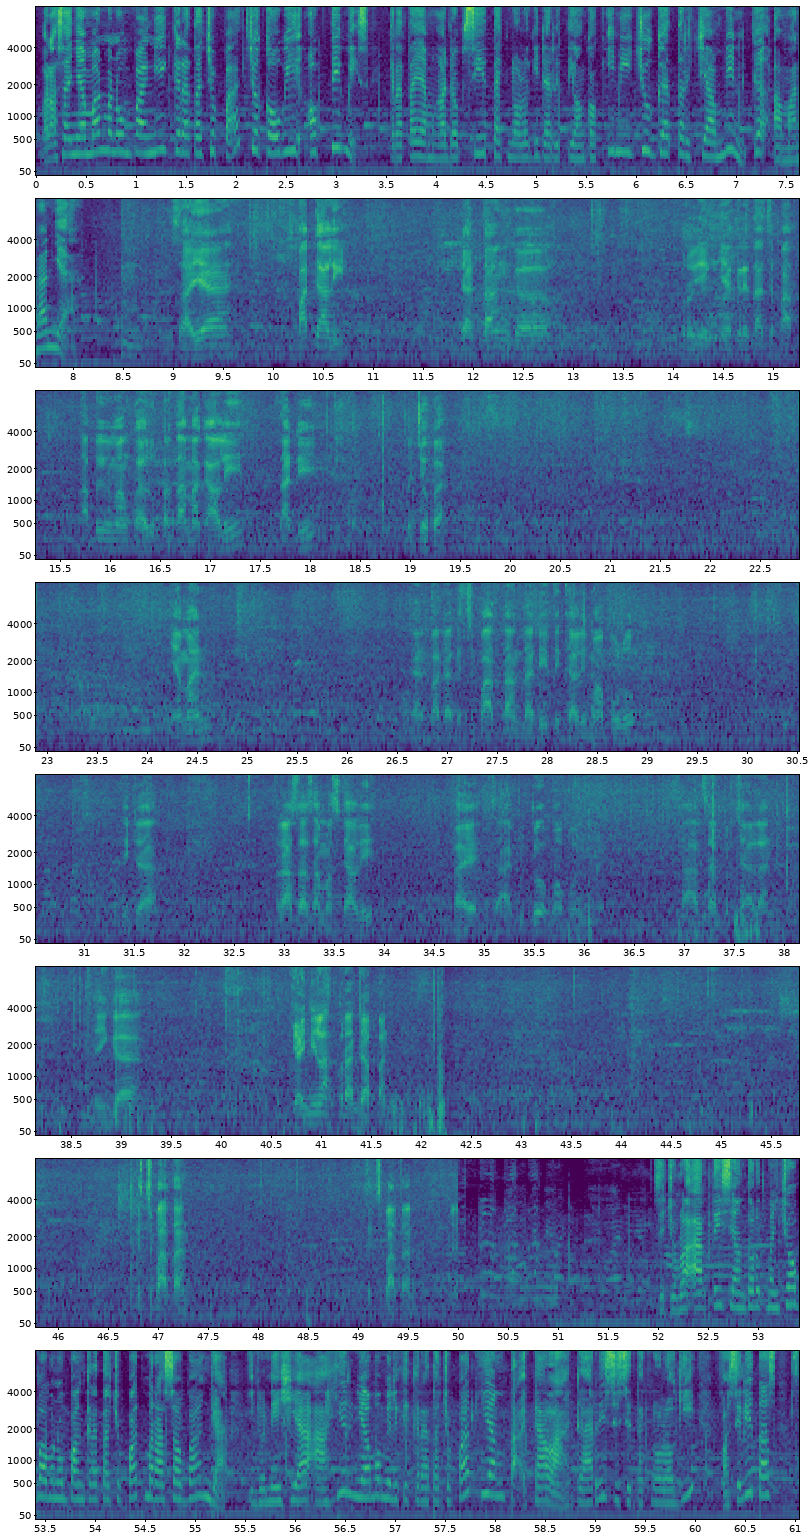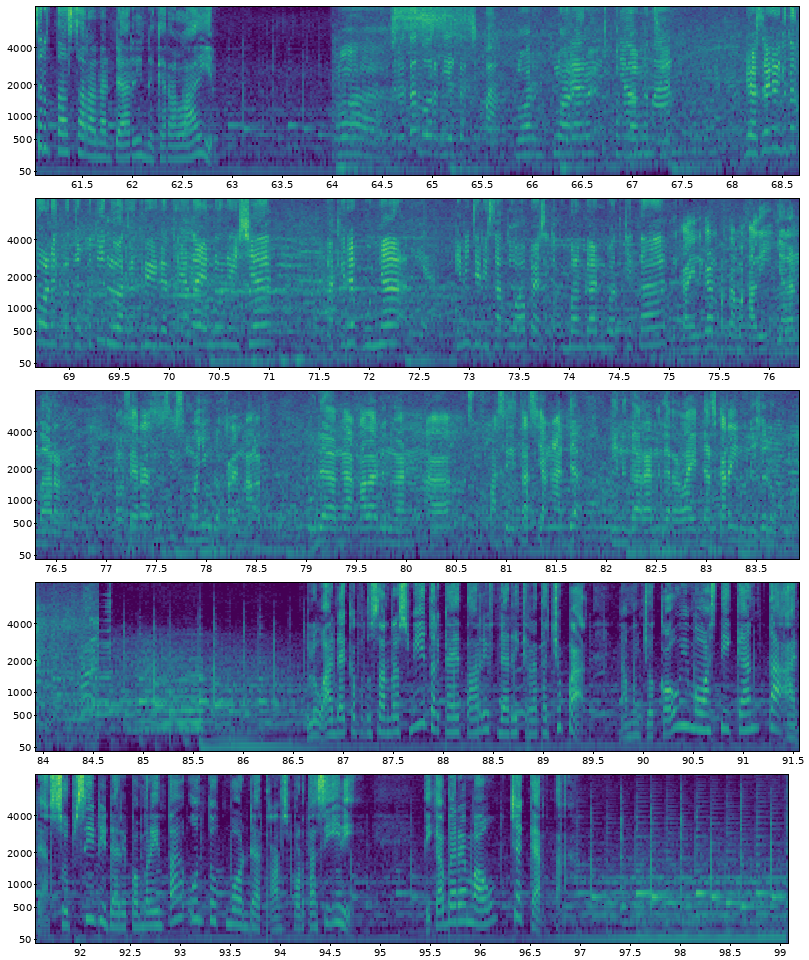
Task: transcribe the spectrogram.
Merasa nyaman menumpangi kereta cepat, Jokowi optimis kereta yang mengadopsi teknologi dari Tiongkok ini juga terjamin keamanannya. Saya empat kali datang ke proyeknya kereta cepat, tapi memang baru pertama kali tadi mencoba. Nyaman. Dan pada kecepatan tadi 350 tidak terasa sama sekali baik saat duduk maupun saat saya berjalan sehingga ya inilah peradaban. Kecepatan. Kecepatan Sejumlah artis yang turut mencoba menumpang kereta cepat merasa bangga Indonesia akhirnya memiliki kereta cepat yang tak kalah dari sisi teknologi, fasilitas, serta sarana dari negara lain. Wah, ternyata luar biasa cepat. Luar keluar cepat banget sih. Biasanya kan kita kalau naik kereta cepat itu di luar negeri dan ternyata Indonesia akhirnya punya iya. ini jadi satu apa ya satu kebanggaan buat kita. Kali ini kan pertama kali jalan bareng. Kalau saya rasa sih semuanya udah keren banget udah nggak kalah dengan uh, fasilitas yang ada di negara-negara lain dan sekarang Indonesia udah punya. Belum ada keputusan resmi terkait tarif dari kereta cepat, namun Jokowi memastikan tak ada subsidi dari pemerintah untuk moda transportasi ini. Tika Beremau, Jakarta.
